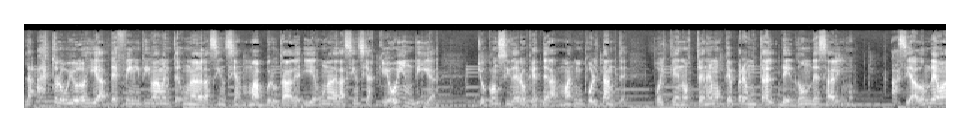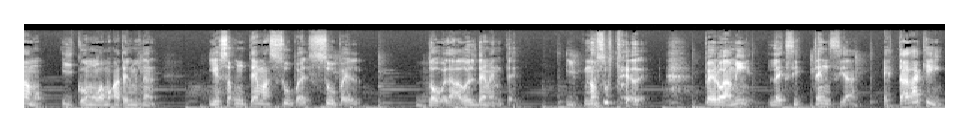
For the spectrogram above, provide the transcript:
La astrobiología definitivamente es una de las ciencias más brutales y es una de las ciencias que hoy en día yo considero que es de las más importantes porque nos tenemos que preguntar de dónde salimos, hacia dónde vamos y cómo vamos a terminar. Y eso es un tema súper, súper doblador de mente. Y no sé ustedes, pero a mí la existencia, estar aquí,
